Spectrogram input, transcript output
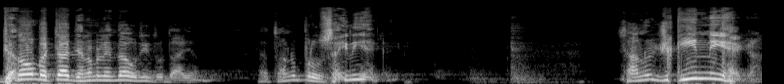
ਜਦੋਂ ਬੱਚਾ ਜਨਮ ਲੈਂਦਾ ਉਹਦੀ ਦੁੱਧ ਆ ਜਾਂਦਾ। ਸਾਨੂੰ ਭਰੋਸਾ ਹੀ ਨਹੀਂ ਹੈ ਸਾਨੂੰ ਯਕੀਨ ਨਹੀਂ ਹੈਗਾ।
